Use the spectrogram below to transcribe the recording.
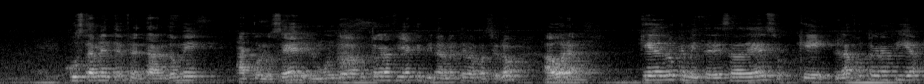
justamente enfrentándome a conocer el mundo de la fotografía que finalmente me apasionó. Ahora, ¿qué es lo que me interesa de eso? Que la fotografía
